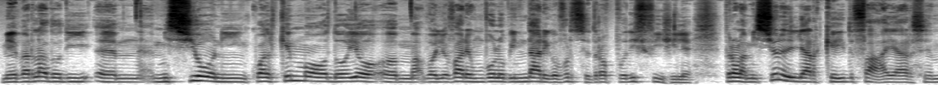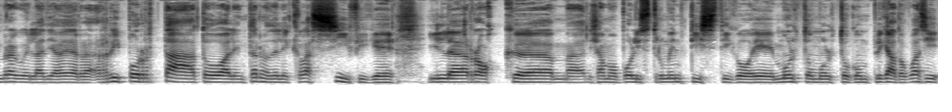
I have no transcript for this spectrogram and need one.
mi hai parlato di ehm, missioni in qualche modo, io ehm, voglio fare un volo pindarico forse troppo difficile, però la missione degli Arcade Fire sembra quella di aver riportato all'interno delle classifiche il rock ehm, diciamo polistrumentistico e molto molto complicato quasi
